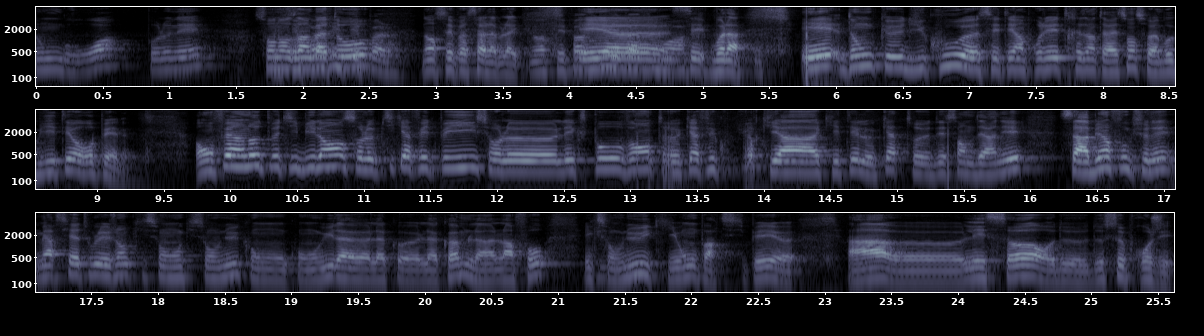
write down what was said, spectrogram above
Hongrois, polonais, sont dans un bateau. Non, c'est pas ça la blague. Non, c'est pas, Et pas euh, voilà. Et donc euh, du coup, c'était un projet très intéressant sur la mobilité européenne. On fait un autre petit bilan sur le petit café de pays, sur le- l'expo vente euh, Café Couture qui, a, qui était le 4 décembre dernier. Ça a bien fonctionné. Merci à tous les gens qui sont, qui sont venus, qui ont, qui ont eu la, la co- la com, l'info, et qui sont venus et qui ont participé euh, à euh, l'essor de, de ce projet.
